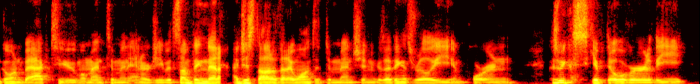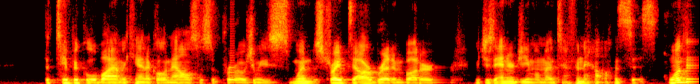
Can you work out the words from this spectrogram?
going back to momentum and energy, but something that I just thought of that I wanted to mention because I think it's really important because we skipped over the the typical biomechanical analysis approach and we went straight to our bread and butter, which is energy and momentum analysis. One thing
